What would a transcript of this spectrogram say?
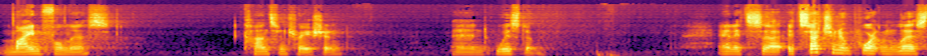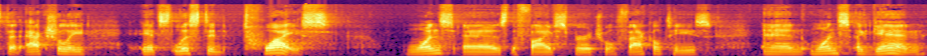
mindfulness, concentration, and wisdom. And it's, uh, it's such an important list that actually it's listed twice once as the five spiritual faculties, and once again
